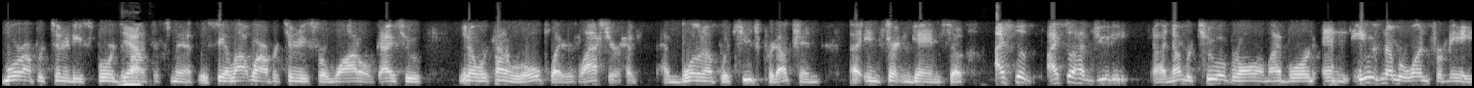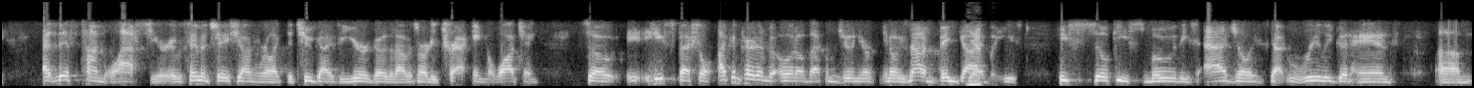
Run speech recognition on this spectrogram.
more opportunities for Yeah. Devonta Smith. We see a lot more opportunities for Waddle, guys who, you know, were kind of role players last year, have have blown up with huge production uh, in certain games. So I still I still have Jeudy uh, number two overall on my board, and he was number one for me at this time last year. It was him and Chase Young were like the two guys a year ago that I was already tracking and watching. So he's special. I compared him to Odell Beckham Jr. You know, he's not a big guy, Yep. but he's he's silky smooth. He's agile. He's got really good hands. Um,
